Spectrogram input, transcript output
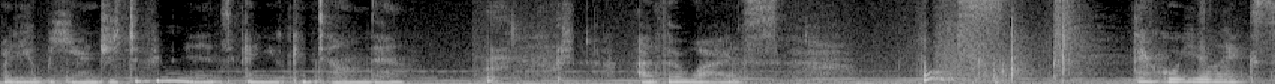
But he'll be here in just a few minutes, and you can tell him then. Otherwise, whoops! There go your legs.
